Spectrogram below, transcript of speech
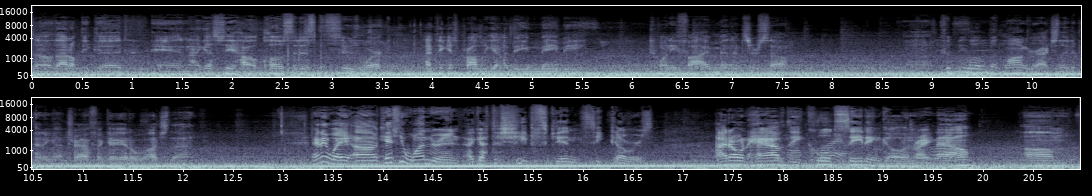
so that'll be good. And I guess see how close it is to Sue's work. I think it's probably gonna be maybe 25 minutes or so. Uh, could be a little bit longer actually, depending on traffic. I gotta watch that. Anyway, uh, in case you're wondering, I got the sheepskin seat covers. I don't have the cooled seating going right now. Um,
